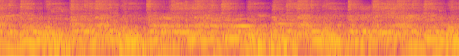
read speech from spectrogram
Thank you.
